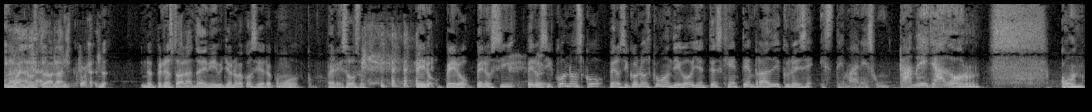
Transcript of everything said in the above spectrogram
igual no estoy hablando. No- no, pero no estoy hablando de mí, yo no me considero como perezoso. Pero, pero, pero sí, pero sí conozco, pero sí conozco Juan Diego Oyentes, gente en radio que uno dice, este man es un camellador. Con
